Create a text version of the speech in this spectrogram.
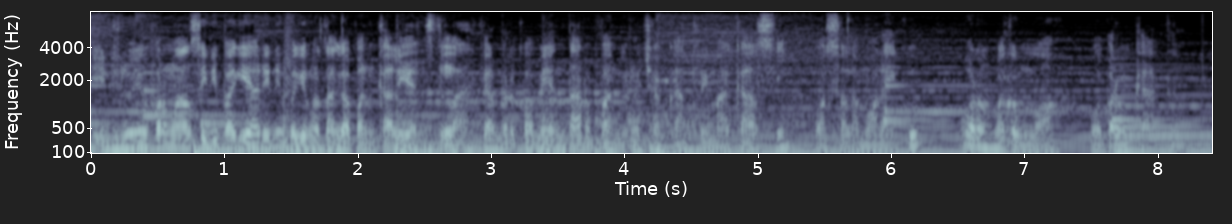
Ini dulu informasi di pagi hari ini. Bagaimana tanggapan kalian? Silahkan berkomentar. Bang ucapkan terima kasih. Wassalamualaikum warahmatullahi wabarakatuh.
